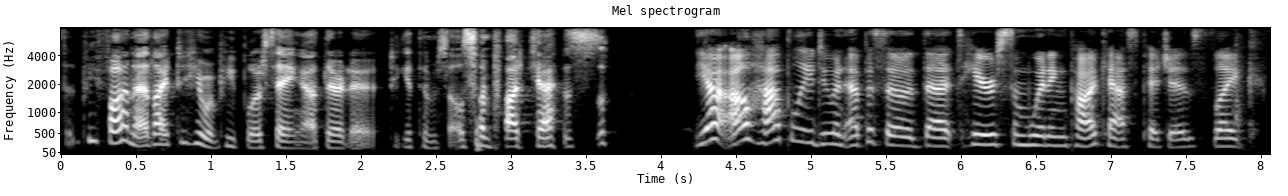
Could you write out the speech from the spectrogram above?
That'd be fun. I'd like to hear what people are saying out there to, to get themselves on podcasts. Yeah, I'll happily do an episode that here's some winning podcast pitches. Like,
